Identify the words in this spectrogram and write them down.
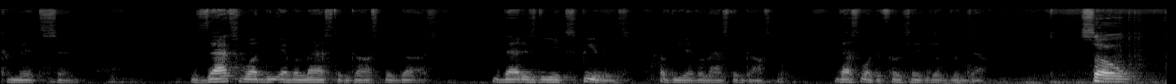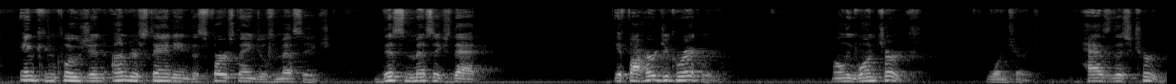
commit sin. That's what the everlasting gospel does. That is the experience of the everlasting gospel. That's what the first angel brings out. So, in conclusion, understanding this first angel's message, this message that, if I heard you correctly, only one church One church, has this truth.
